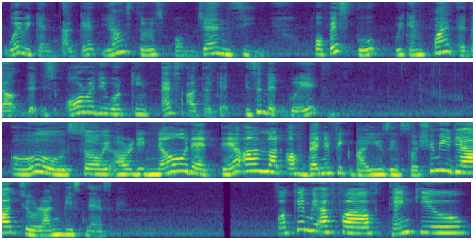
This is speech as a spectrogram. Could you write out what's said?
where we can target youngsters from Gen Z. For Facebook, we can find adult that is already working as our target. Isn't that great? Oh, so we already know that there are a lot of benefit by using social media to run business. Okay, Mi Afaf, thank you.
